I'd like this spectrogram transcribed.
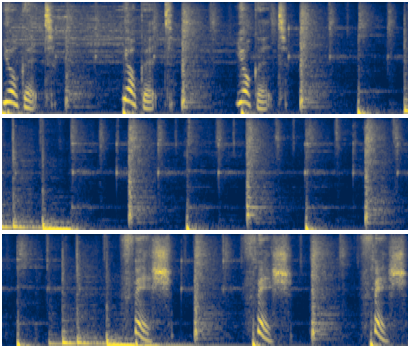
Yogurt, yogurt, yogurt. Fish, fish, fish.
